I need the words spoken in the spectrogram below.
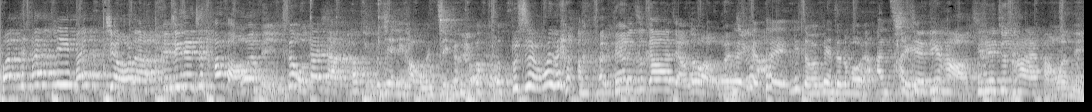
我等你很久了，今天是他访问你，所以我刚想，好久不见，你好文静啊。不是 为了，原来是刚刚讲说我很文对静对，你怎么变成那么安静？姐？你好，今天就他来访问你，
